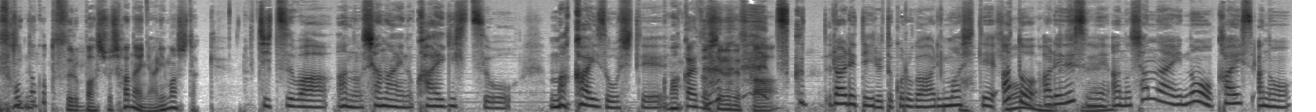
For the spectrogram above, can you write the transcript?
そんなことする場所社内にありましたっけ？実はあの社内の会議室を魔改造して魔改造してるんですか？作られているところがありましてあ、ね、とあれですねあの社内の回あの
